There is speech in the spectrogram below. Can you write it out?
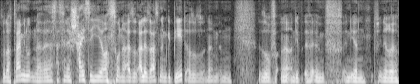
so nach drei Minuten was ist das für eine Scheiße hier und so ne? Also alle saßen im Gebet also so ne, im, so ne, an die äh, in ihren in ihre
